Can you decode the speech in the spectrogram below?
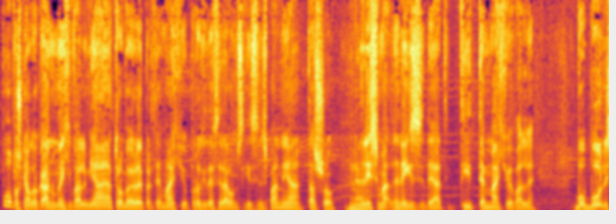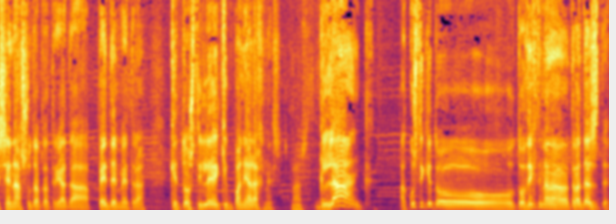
Που όπως και να το κάνουμε, έχει βάλει μια τρομερό υπερτεμάχιο. Πρώτη-δεύτερη αγωνιστική στην Ισπανία, τα σο. Ναι. Δεν έχει, σημα- δεν έχεις ιδέα τι, τι τεμάχιο έβαλε. Μπομπούνι σε ένα σούτ από τα 35 μέτρα και το στείλε εκεί που πάνε οι αράχνες. Μάλιστα. Γκλάνκ! Ακούστηκε το, το δίχτυ να τραντάζεται.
